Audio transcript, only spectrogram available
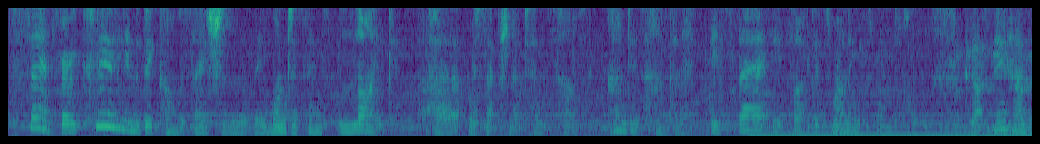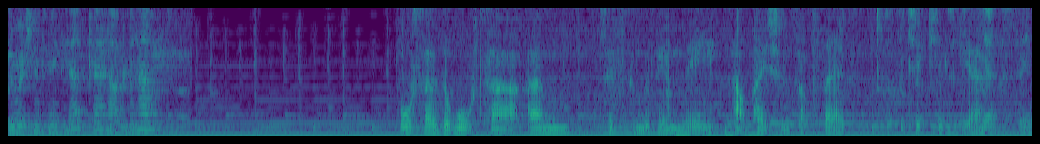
said very clearly in the big conversation that they wanted things like a reception at Thames House, and it's happening. It's there, it's up, it's running, it's wonderful. Good afternoon, Hounslow Richmond Community Healthcare, how can I help? Also the water um, system within the outpatients upstairs. Particularly, Yeah. yes, in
